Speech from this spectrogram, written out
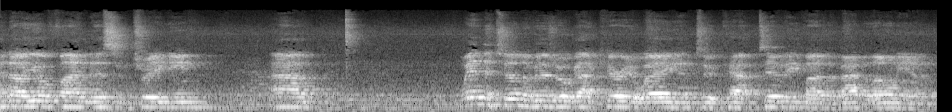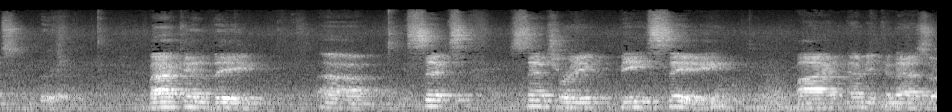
Know you'll find this intriguing. Um, when the children of Israel got carried away into captivity by the Babylonians, back in the uh, 6th century BC by Nebuchadnezzar,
